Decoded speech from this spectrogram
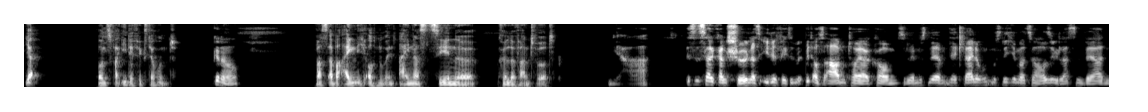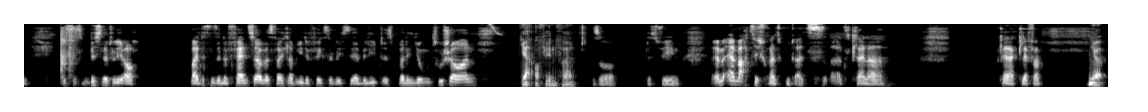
Ja. Und zwar Idefix der Hund. Genau. Was aber eigentlich auch nur in einer Szene relevant wird. Ja. Es ist halt ganz schön, dass Idefix mit aufs Abenteuer kommt. Der, muss, der, der kleine Hund muss nicht immer zu Hause gelassen werden. Das ist ein bisschen natürlich auch weitesten Sinne Fanservice, weil ich glaube, Idefix natürlich sehr beliebt ist bei den jungen Zuschauern. Ja, auf jeden Fall. So, deswegen. Ähm, er macht sich schon ganz gut als, als kleiner, kleiner Kleffer. Ja.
